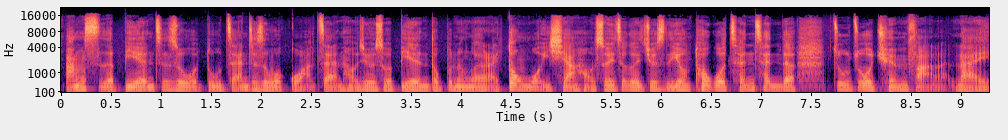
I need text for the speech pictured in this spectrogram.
绑死了别人，这是我独占，这是我寡占，哈，就是说别人都不能够来动我一下，哈，所以这个就是用透过层层的著作权法来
